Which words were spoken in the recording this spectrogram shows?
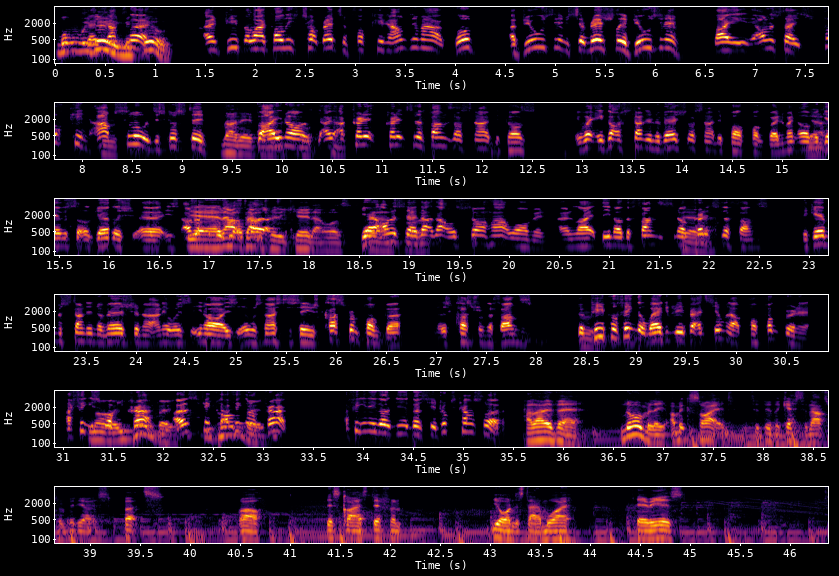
what were we Yeah, doing exactly. in midfield? And people like all these top reds are fucking hounding him out of club, abusing him, racially abusing him. Like honestly, it's fucking hmm. absolutely disgusting. No But I that. know I, I credit credit to the fans last night because he went, he got a standing ovation last night to Paul Pogba and he went over Yeah. and gave this little girlish. Uh, his, yeah, his that, that was really cute. That was. Yeah, honestly, sorry. that, that was so heartwarming. And like you know, the fans, you know, Yeah. credit to the fans. They gave him a standing ovation, and it was you know, it, it was nice to see. It was class from Pogba, and it was class from the fans. But Mm. people think that we're going to be a better team without Paul Pogba in it. I think it's No, fucking you crack. be. I honestly think You I think can't I'm crack. I think you need to go, need to go see a drugs counsellor. Hello there. Normally, I'm excited to do the guest announcement videos, but well, this guy is different. You'll understand why. Here he is.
